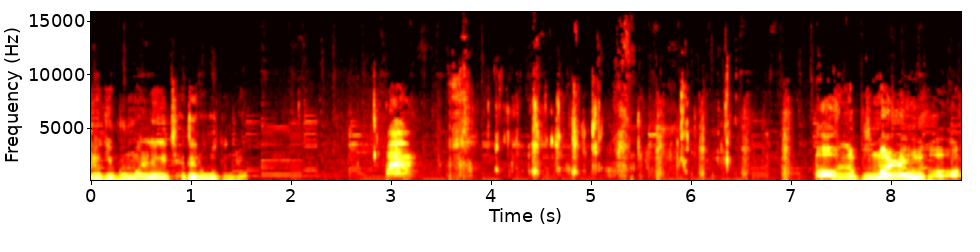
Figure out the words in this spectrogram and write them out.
여기 무말랭이 제대로거든요. 아, 근데 무말랭이가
